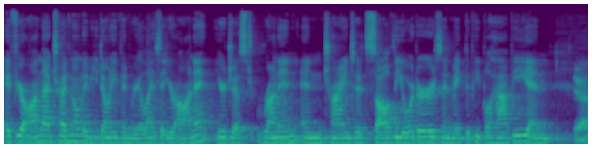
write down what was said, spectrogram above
If you're on that treadmill, maybe you don't even realize that you're on it. You're just running and trying to solve the orders and make the people happy and yeah.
